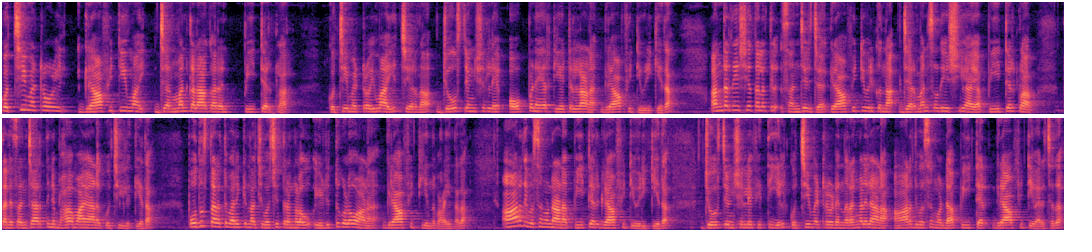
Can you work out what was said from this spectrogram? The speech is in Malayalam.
കൊച്ചി മെട്രോയിൽ ഗ്രാഫിറ്റിയുമായി ജർമ്മൻ കലാകാരൻ പീറ്റർ ക്ലാർ കൊച്ചി മെട്രോയുമായി ചേർന്ന് ജോസ് ജംഗ്ഷനിലെ ഓപ്പൺ എയർ തിയേറ്ററിലാണ് ഗ്രാഫിറ്റി ഒരുക്കിയത്. അന്തർദേശീയ തലത്തിൽ സഞ്ചരിച്ച് ഗ്രാഫിറ്റി ഒരുക്കുന്ന ജർമ്മൻ സ്വദേശിയായ പീറ്റർ ക്ലാർ തന്റെ സഞ്ചാരത്തിന്റെ ഭാഗമായാണ് കൊച്ചിയിലെത്തിയത്. പൊതുസ്ഥലത്ത് വരയ്ക്കുന്ന ചുവചിത്രങ്ങളോ എഴുത്തുകളോ ആണ് ഗ്രാഫിറ്റി എന്ന് പറയുന്നത്. ആറ് ദിവസം കൊണ്ടാണ് പീറ്റർ ഗ്രാഫിറ്റി ഒരുക്കിയത്. ജോസ് ജംഗ്ഷനിലെ ഫിത്തിയിൽ കൊച്ചി മെട്രോയുടെ നിറങ്ങളിലാണ് ആറ് ദിവസം കൊണ്ട് പീറ്റർ ഗ്രാഫിറ്റി വരച്ചത്.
